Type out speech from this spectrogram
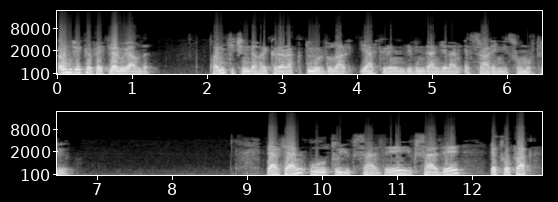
Önce köpekler uyandı. Panik içinde haykırarak duyurdular yerkürenin dibinden gelen esrarengiz homurtuyu. Derken uğultu yükseldi, yükseldi ve toprak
